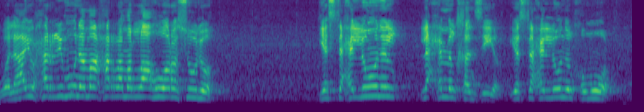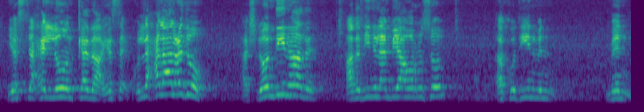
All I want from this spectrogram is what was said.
ولا يحرمون ما حرم الله ورسوله. يستحلون لحم الخنزير يستحلون الخمور يستحلون كذا يست... كله حلال عندهم. شلون دين هذا؟ هذا دين الأنبياء والرسل؟ أكو دين من من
